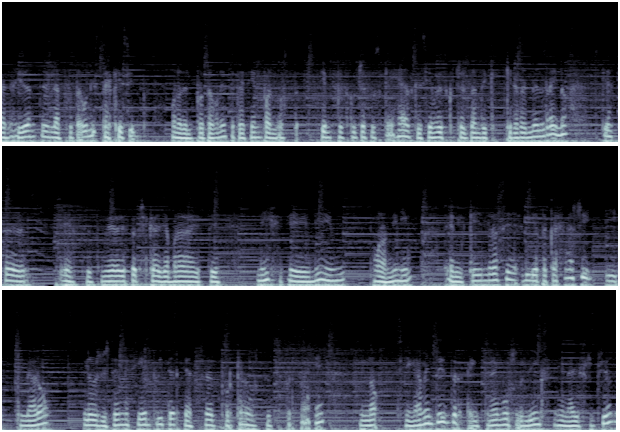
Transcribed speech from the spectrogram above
ayudante de la protagonista que sí, bueno, del protagonista que siempre los, siempre escucha sus quejas, que siempre escucha el plan de que quiere vender el reino, que este, este, esta chica llamada este, Ni, eh, bueno, Nini, en el que le hace Ria Takahashi y claro, los si usted me sigue en Twitter ya sabe por qué me gusta este personaje no, síganme en Twitter, ahí tenemos los links en la descripción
